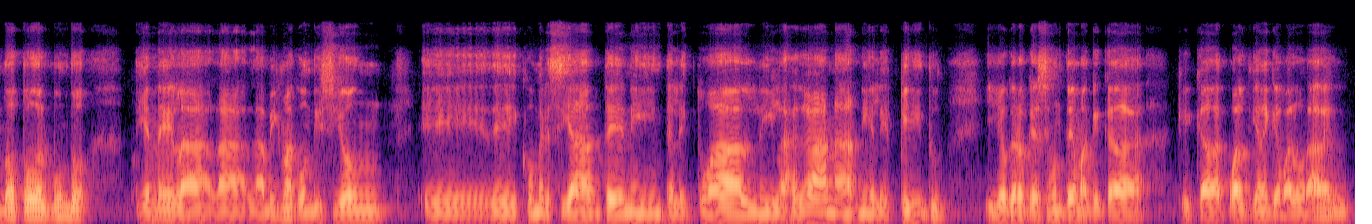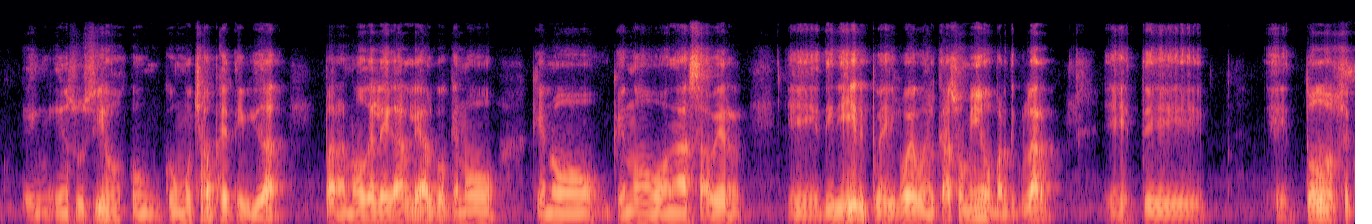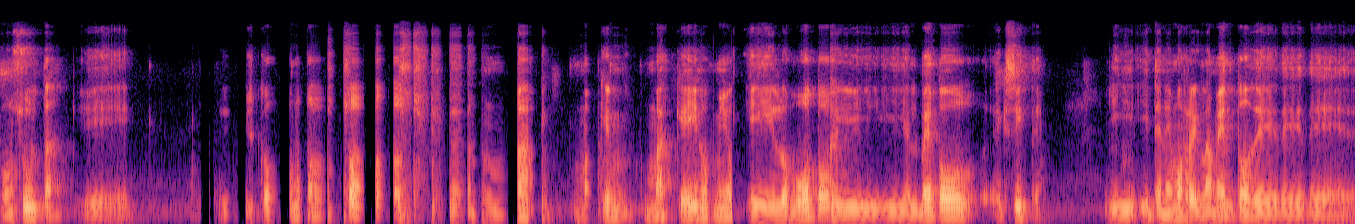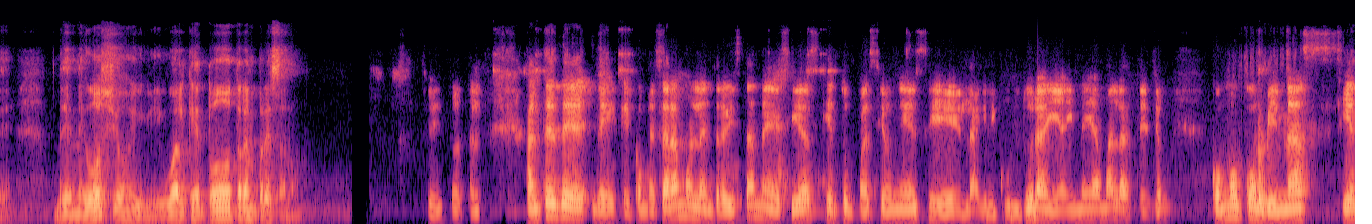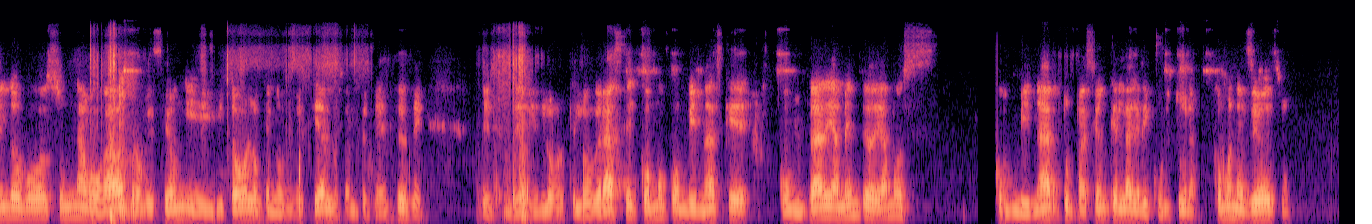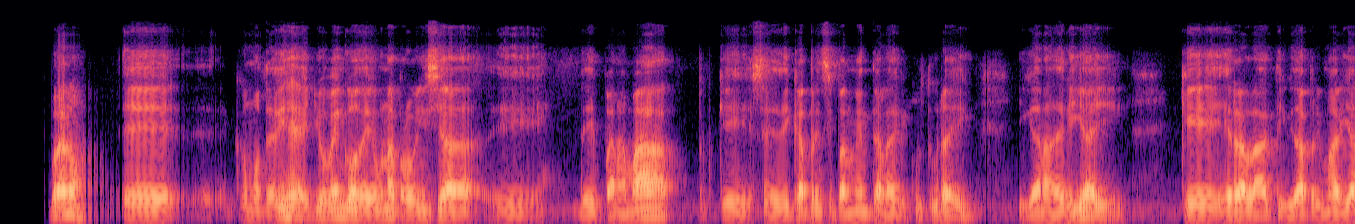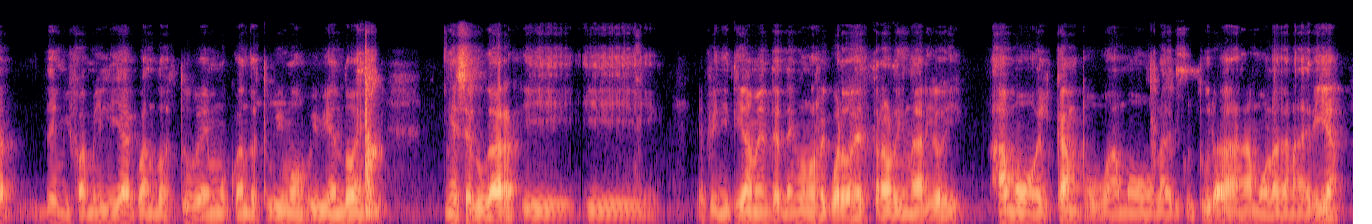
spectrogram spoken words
no todo el mundo tiene la, misma condición eh, de comerciante, ni intelectual, ni las ganas, ni el espíritu. Y yo creo que ese es un tema que cada, que cada cual tiene que valorar en, sus hijos con, con mucha objetividad para no delegarle algo que no, que no, que no van a saber eh, dirigir. Pues, y luego, en el caso mío particular, este, eh, todo se consulta. Como que, más que hijos míos, y los votos y, el veto existe. Y, tenemos reglamentos de, de, de, de negocios, igual que toda otra empresa, ¿no? Sí, total. Antes de, que comenzáramos la entrevista me decías que tu pasión es eh, la agricultura y ahí me llama la atención cómo combinas siendo vos un abogado de profesión y, todo lo que nos decían los antecedentes de, lo que lograste, cómo combinas que contrariamente, digamos, combinar tu pasión que es la agricultura. ¿Cómo nació eso? Bueno, eh, como te dije, yo vengo de una provincia eh, de Panamá que se dedica principalmente a la agricultura y, ganadería y que era la actividad primaria de mi familia cuando, estuvimos, cuando estuvimos viviendo en, ese lugar y, definitivamente tengo unos recuerdos extraordinarios y amo el campo, amo la agricultura, amo la ganadería.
